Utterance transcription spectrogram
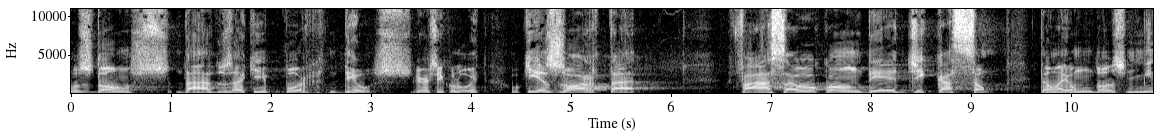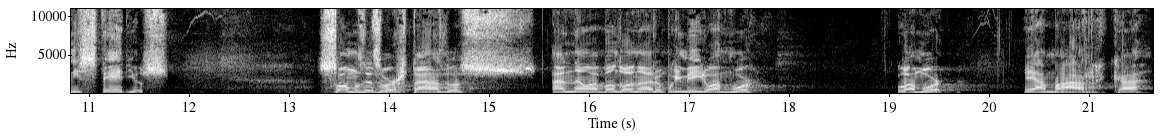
os dons dados aqui por Deus. Versículo 8. O que exorta, faça-o com dedicação. Então é um dos ministérios. Somos exortados a não abandonar o primeiro amor. O amor é a marca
